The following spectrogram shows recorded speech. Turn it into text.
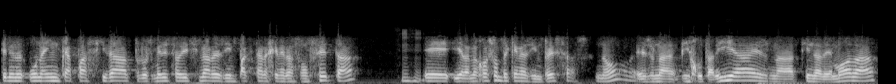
tienen una incapacidad por los medios tradicionales de impactar a la generación Z eh, y a lo mejor son pequeñas empresas, ¿no? Es una bijutaría, es una tienda de moda,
